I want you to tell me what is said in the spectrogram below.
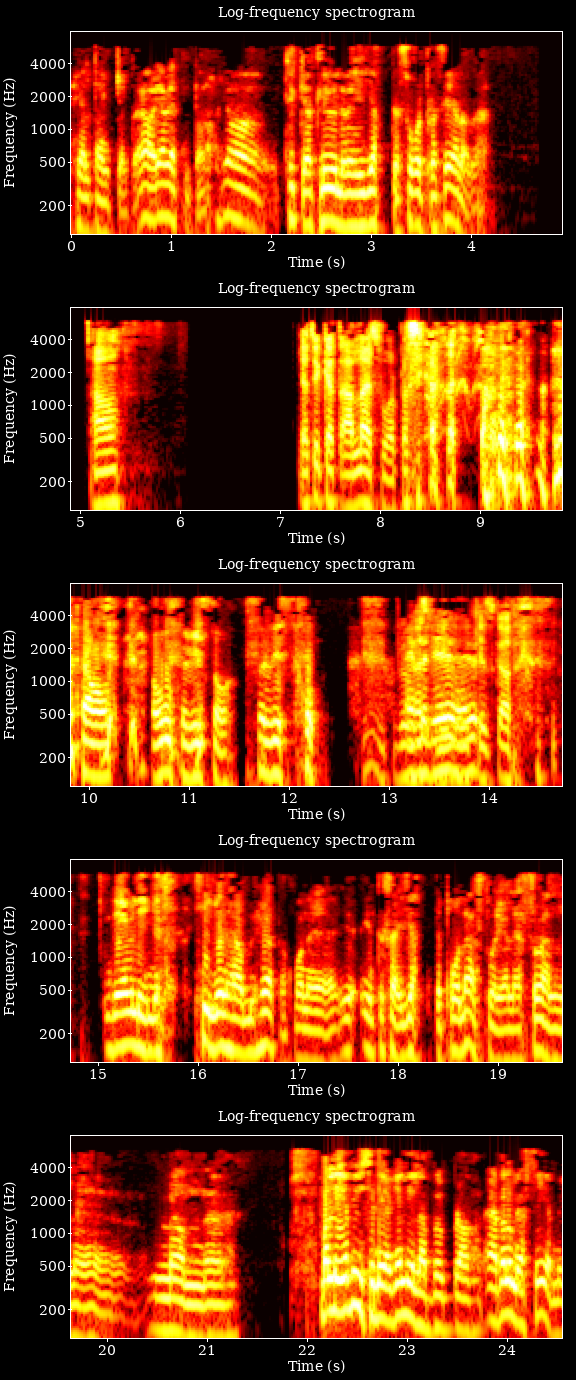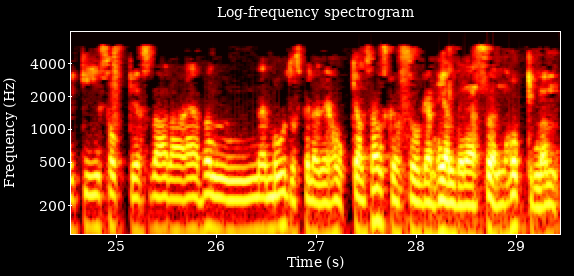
helt enkelt. Ja, jag vet inte. Jag tycker att Luleå är jättesvårplacerade. Ja. Jag tycker att alla är svårplacerade. ja, jo, förvisso. Förvisso. Beror men det är-. Det är väl ingen, ingen hemlighet att man är inte så jättepåläst vad det gäller SHL. eh, Men eh, man lever ju i sin egen lilla bubbla. Även om jag ser mycket ishockey sådär, även när Modo spelade i Hockeyallsvenskan så såg jag en hel del SHL-hockey, men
